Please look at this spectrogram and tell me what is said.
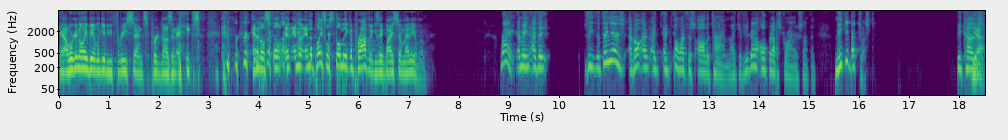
yeah we're gonna only be able to give you three cents per dozen eggs and they'll still and, and, the, and the place will still make a profit because they buy so many of them Right. I mean, I think. See, the thing is, I've I, I, I tell my this all the time. Like, if you're going to open up a restaurant or something, make it breakfast because Yeah.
